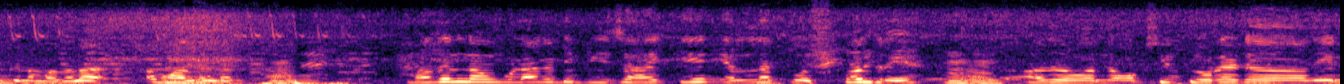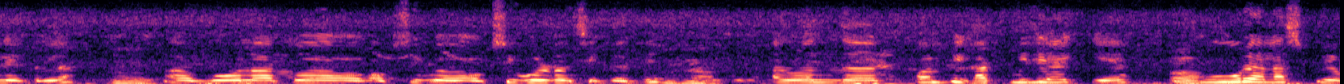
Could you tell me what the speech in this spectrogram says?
ಇದನ್ನ ಮೊದಲ. ಮೊದಲು. ಮೊದಲು ನಾವು ಉಳ್ಳಾಗಡ್ಡಿ ಬೀಜ ಹಾಕಿ ಎಲ್ಲ ತೋರ್ಸ್ಕೊಂಡ್ರೆ ಅದು ಒಂದು ಆಕ್ಸಿಕ್ಲೋರೈಡ್ ಅದೇನೈತ್ರಲ್ಲ ಗೋಲ ಅಥವಾ ಆಕ್ಸಿ ಆಕ್ಸಿಗೋಲ್ಡ್ ಅಂತ ಸಿಗ್ತೈತಿ. ಅದು ಒಂದು ಪಂಪಿಗೆ ಹತ್ತು ಮಿಲಿ ಹಾಕಿ ಪೂರ ಎಲ್ಲ ಸ್ಪ್ರೇ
